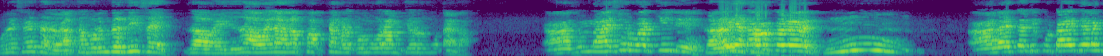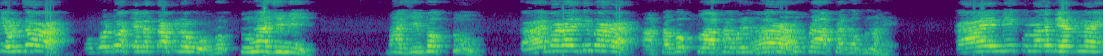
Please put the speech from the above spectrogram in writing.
पुरे साहेब झालं आतापर्यंत घरीच आहे जावायची जावायला आला पाक टांगडा करून वर आमच्यावर मुठायला. अजून नाही सुरुवात केली करावी आता. तेव्हा कळेल हम्म. आलाय तर ती कुठं आहे त्याला घेऊन जावा उघड डोक्याला ताप नको बघतो माझी मी माझी बघतो काय बघायची बघा आता बघतो आतापर्यंत हा. बघतो आता गप नाही काय मी कुणाला भेट नाही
